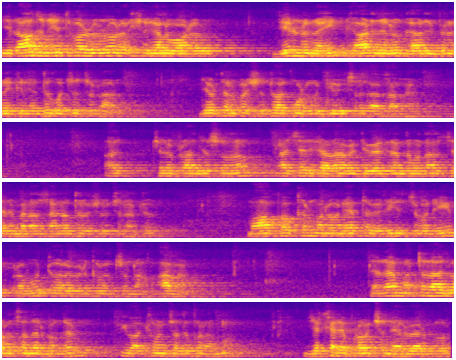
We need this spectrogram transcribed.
ఈ రాజు నీతిపరుడును రక్షణ దీనుడునై గాడిదను గాడిన పిల్లలకి ఎందుకు వచ్చుతున్నాడు దేవుడు తన పరిశుద్ధాత్మకు జీవించగా కామె చిన్న ప్రార్థన చేస్తున్నాం వెంటి దివ్య గ్రంథం ఆశ్చర్యమైన సంగతులు చూసినట్టు మా ఒక్కొక్కరు మనం నేత వెలిగించమని ప్రభు ద్వారా వేడుకొనిచున్నాం ఆమె. తెరా మట్టరాజు వాళ్ళ సందర్భంగా ఈ వాక్యం చదువుకున్నాము. జక్కరే ప్రవచన నెరవేర్పు.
